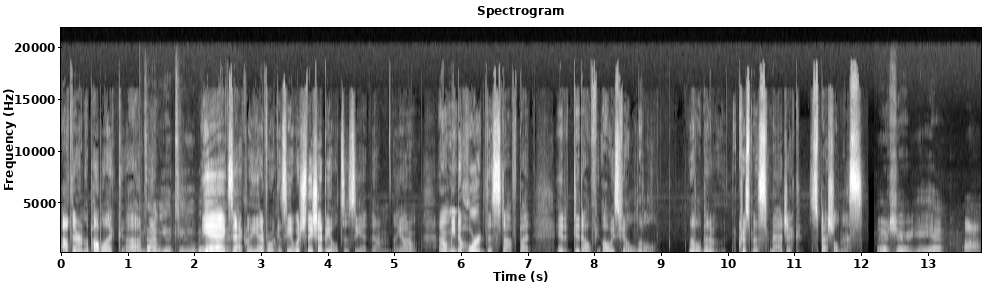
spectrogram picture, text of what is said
out there in the public um, It's you on know. YouTube. and, yeah uh, exactly everyone can see it which they should be able to see it um, you know i don't i don't mean to hoard this stuff but it did always feel a little little bit of christmas magic specialness Oh, sure. Yeah, yeah. Ah.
